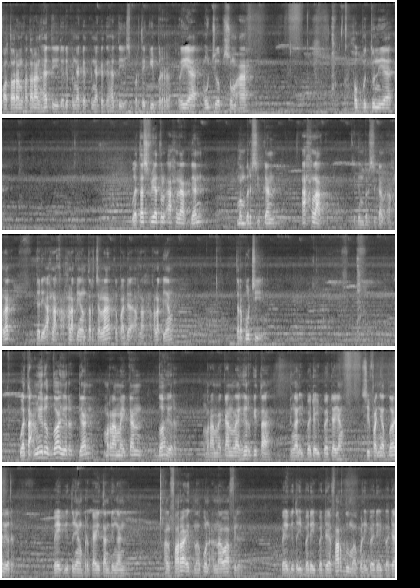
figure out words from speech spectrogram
kotoran-kotoran hati. Dari penyakit-penyakit hati seperti kiber, ria, ujub, sum'ah, hubbud dunia, wa tasfiyatul akhlak dan membersihkan akhlak. Jadi membersihkan akhlak dari akhlak-akhlak yang tercela kepada akhlak-akhlak yang terpuji. Wa ta'mirud dhahir dan meramaikan dhahir meramaikan lahir kita dengan ibadah-ibadah yang sifatnya dhahir baik itu yang berkaitan dengan al-faraid maupun an-nawafil baik itu ibadah-ibadah fardu maupun ibadah-ibadah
